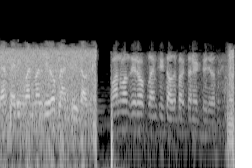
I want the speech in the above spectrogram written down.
left heading 110, climb 3000. 110, climb 3000, Pakistan 8303.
